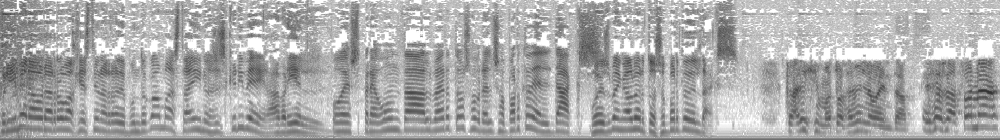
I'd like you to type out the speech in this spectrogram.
Primera hora arroba gestionarradio.com, hasta ahí nos escribe Gabriel. Pues pregunta Alberto sobre el soporte del DAX. Pues venga Alberto, soporte del DAX. Clarísimo, 12.090. Esa es la zona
